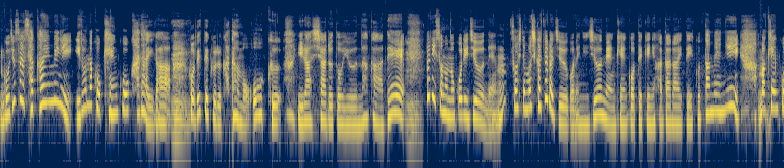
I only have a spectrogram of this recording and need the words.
50歳境目にいろんなこう健康課題がうん。こう出てくる方も多くいらっしゃるという中で、やっうんぱりその残り10年、そしてもしかしたら15年、20年健康的に働いていくために、まあ、健康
